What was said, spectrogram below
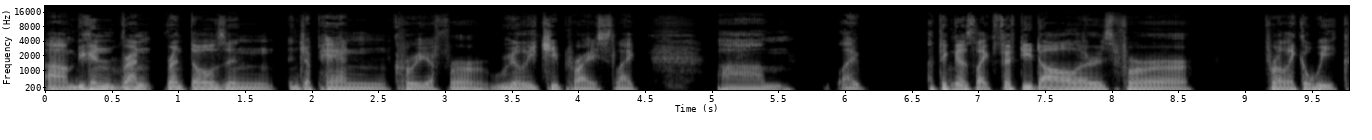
Um, you can rent rent those in in Japan, Korea for really cheap price. Like um, like I think it was like fifty dollars for for like a week.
